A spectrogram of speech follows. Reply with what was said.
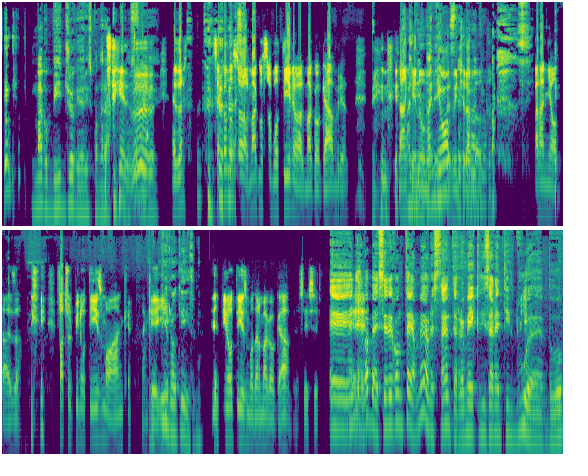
Il mago Biggio che risponderà a Sì, uh, esatto. Secondo solo al mago Sabotino e al mago Gabriel. Anche i numeri Agnotte per vincere e all'otto. Paragno- Paragnotta, esatto. Faccio il pinotismo anche, anche io. Pinotismo. Il pinotismo del mago Gabriel, sì, sì. E Eh. niente, vabbè, siete con te. A me, onestamente, il remake di Silent Hill 2, boh.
